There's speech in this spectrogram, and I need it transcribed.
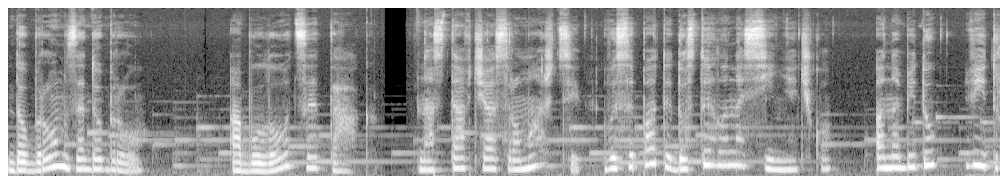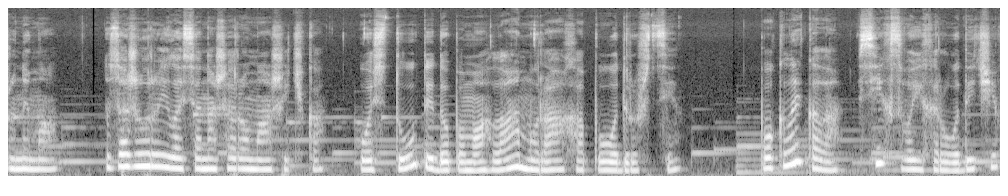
добром за добро. А було це так. Настав час ромашці висипати достигле насіннячко, а на біду вітру нема. Зажурилася наша ромашечка. Ось тут і допомогла мураха подружці. Покликала всіх своїх родичів,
